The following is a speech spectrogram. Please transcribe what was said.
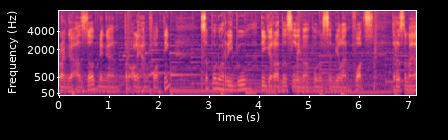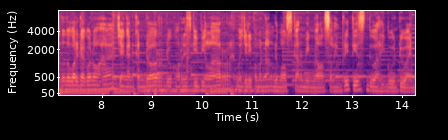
Rangga Azob dengan perolehan voting 10.359 votes Terus semangat untuk warga Konoha, jangan kendor dukung Rizky Bilar menjadi pemenang The Most Charming Male Celebrities 2022.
